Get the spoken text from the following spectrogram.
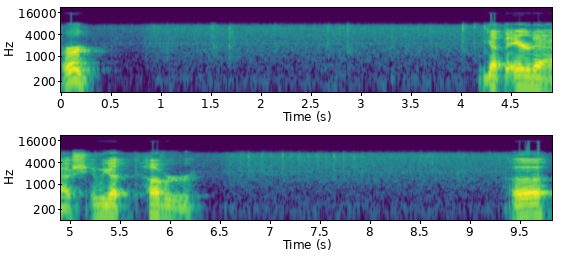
Erg. We got the air dash, and we got hover. Uh.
